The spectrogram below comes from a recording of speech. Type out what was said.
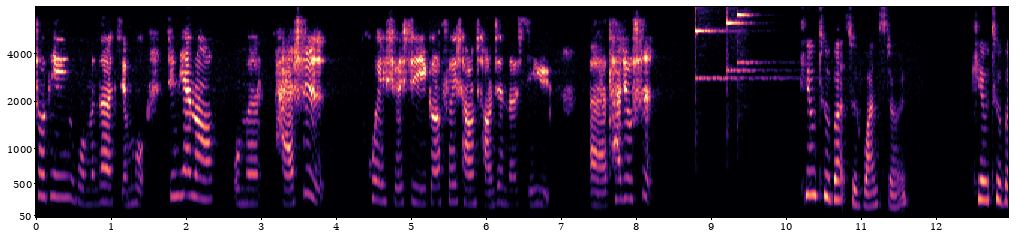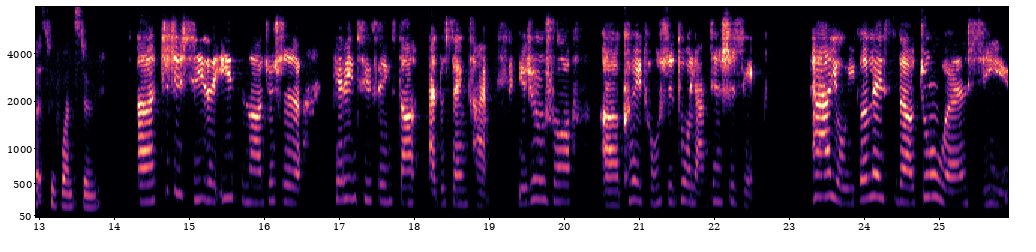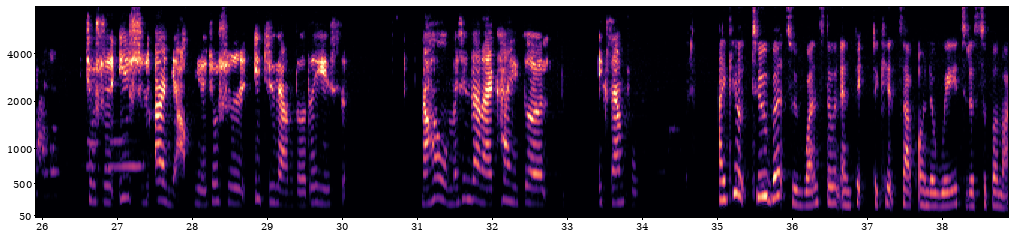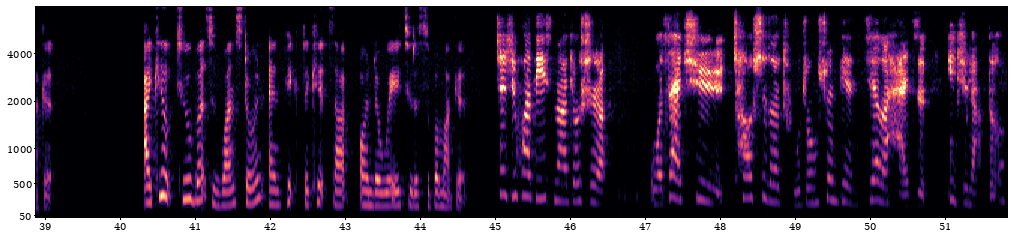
收听我们的节目。今天呢，我们还是会学习一个非常常见的习语，呃，它就是 Kill two birds with one stone. Kill two birds with one stone. 呃，这句习语的意思呢，就是 getting two things done at the same time，也就是说，呃，可以同时做两件事情。它有一个类似的中文习语，就是一石二鸟，也就是一举两得的意思。然后我们现在来看一个 example。 I killed two birds with one stone and picked the kids up on the way to the supermarket. I killed two birds with one stone and picked the kids up on the way to the supermarket. 这句话的意思呢，就是我在去超市的途中顺便接了孩子，一举两得。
